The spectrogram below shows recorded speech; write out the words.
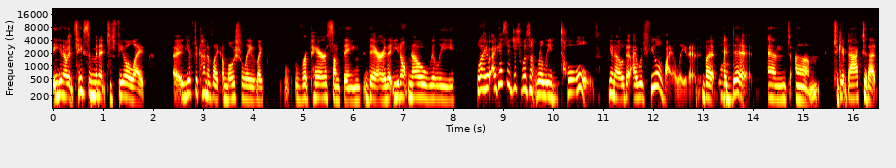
you know, it takes a minute to feel like uh, you have to kind of like emotionally like repair something there that you don't know really well I, I guess i just wasn't really told you know that i would feel violated but i did and um to get back to that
